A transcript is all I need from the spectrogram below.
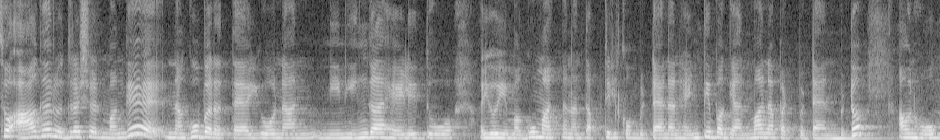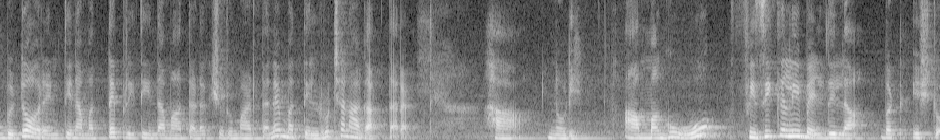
ಸೊ ಆಗ ರುದ್ರ ಶರ್ಮಂಗೆ ನಗು ಬರುತ್ತೆ, ಅಯ್ಯೋ, ನಾನು, ನೀನು ಹಿಂಗೆ ಹೇಳಿದ್ದು, ಅಯ್ಯೋ, ಈ ಮಗು ಮಾತನ್ನ ನಾನು ತಪ್ಪು ತಿಳ್ಕೊಂಬಿಟ್ಟೆ ನನ್ನ ಹೆಂಡತಿ ಬಗ್ಗೆ ಅನುಮಾನ ಪಟ್ಬಿಟ್ಟೆ ಅಂದ್ಬಿಟ್ಟು ಅವ್ನು ಹೋಗ್ಬಿಟ್ಟು ಅವ್ರ ಹೆಂಡ್ತಿನ ಮತ್ತೆ ಪ್ರೀತಿಯಿಂದ ಮಾತಾಡೋಕ್ಕೆ ಶುರು ಮಾಡ್ತಾನೆ ಮತ್ತೆಲ್ಲರೂ ಚೆನ್ನಾಗಾಗ್ತಾರೆ. ಹಾಂ, ನೋಡಿ, ಆ ಮಗು ಫಿಸಿಕಲಿ ಬೆಳೆದಿಲ್ಲ, ಬಟ್ ಎಷ್ಟು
